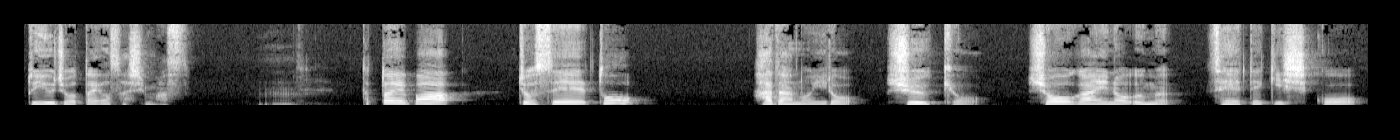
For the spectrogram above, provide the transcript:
という状態を指します。例えば、女性と肌の色、宗教、障害の有無、性的思考、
